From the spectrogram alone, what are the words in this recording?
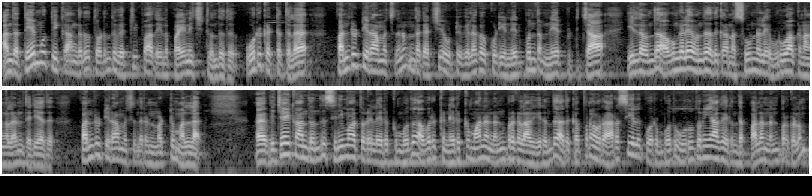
அந்த தேமுதிகங்கிறது தொடர்ந்து வெற்றி பாதையில் பயணிச்சுட்டு வந்தது. ஒரு கட்டத்தில் பண்ருட்டி ராமச்சந்திரன் இந்த கட்சியை விட்டு விலகக்கூடிய நிர்பந்தம் நேர்பட்டுச்சா? இல்லை வந்து அவங்களே வந்து அதுக்கான சூழ்நிலையை உருவாக்குனாங்களான்னு தெரியாது. பண்ருட்டி ராமச்சந்திரன் மட்டும் அல்ல விஜயகாந்த் வந்து சினிமா துறையில் இருக்கும்போது அவருக்கு நெருக்கமான நண்பர்களாக இருந்து அதுக்கப்புறம் அவர் அரசியலுக்கு வரும்போது உறுதுணையாக இருந்த பல நண்பர்களும்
